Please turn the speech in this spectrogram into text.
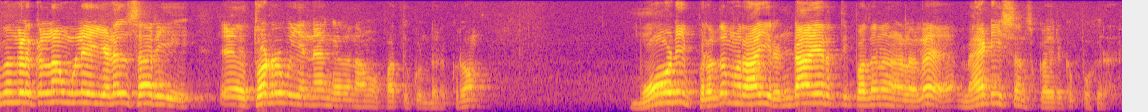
இவங்களுக்கெல்லாம் உள்ள இடதுசாரி தொடர்பு என்னங்கிறத நாம் பார்த்து கொண்டு இருக்கிறோம் மோடி பிரதமராகி ரெண்டாயிரத்தி பதினாலில் மேடிசன் ஸ்கொயருக்கு போகிறார்.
